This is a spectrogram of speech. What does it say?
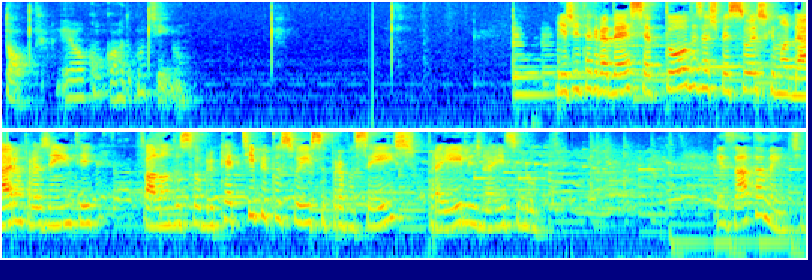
top. Eu concordo contigo. E a gente agradece a todas as pessoas que mandaram pra gente falando sobre o que é típico suíço pra vocês, pra eles, não é isso, Lu? Exatamente.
